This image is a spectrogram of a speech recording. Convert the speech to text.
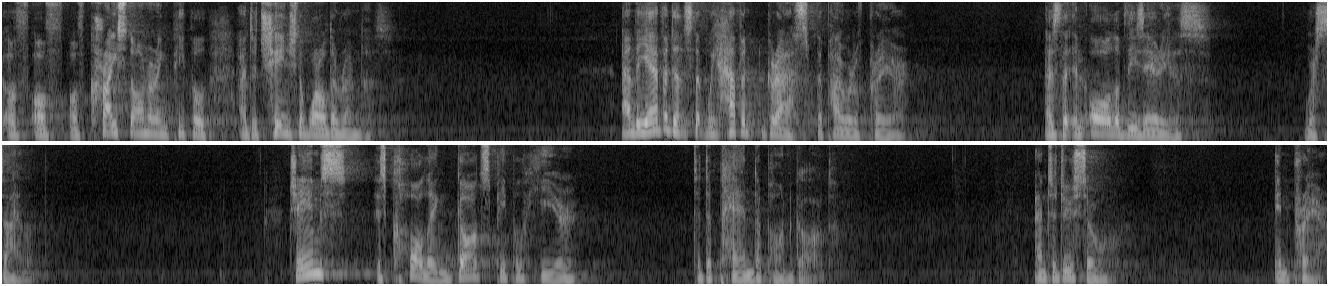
of, of, of Christ honoring people and to change the world around us. And the evidence that we haven't grasped the power of prayer is that in all of these areas, we're silent. James is calling God's people here to depend upon God and to do so in prayer.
